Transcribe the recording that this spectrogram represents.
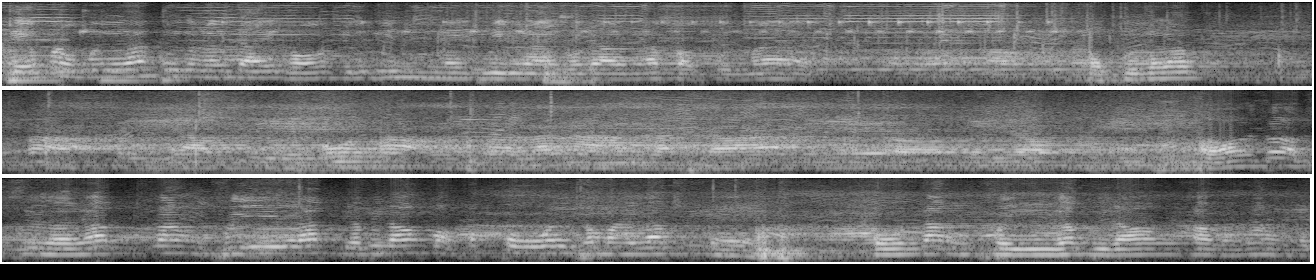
เสียงปรบมือครับคือกำลังใจของศิลปินในทีมงานของเรานะครับ ขอบคุณมาก ขอบคุณนะครับอ๋ อสำหรับเสือนะครับนั่งฟรีครับเดี๋ยวพี่น้องบอกว่าปูไว้ทำไมครับเออปูนั่งฟรีครับพี่น้องเข้ามานั่งกัน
